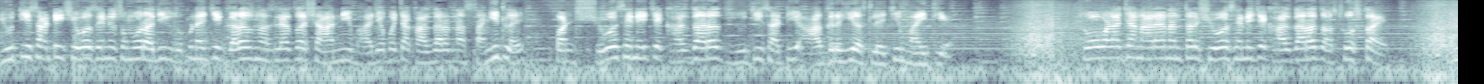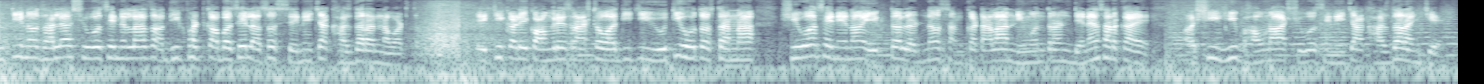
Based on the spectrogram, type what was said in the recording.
युतीसाठी शिवसेनेसमोर अधिक झुकण्याची गरज नसल्याचं शहांनी भाजपच्या खासदारांना सांगितलंय पण शिवसेनेचे खासदारच युतीसाठी आग्रही असल्याची माहिती आहे. स्वबळाच्या नाऱ्यानंतर शिवसेनेचे खासदारच अस्वस्थ आहे युती न झाल्यास शिवसेनेलाच अधिक फटका बसेल असं सेनेच्या खासदारांना वाटतं. एकीकडे काँग्रेस राष्ट्रवादीची युती होत असताना शिवसेनेनं एकटं लढणं संकटाला निमंत्रण देण्यासारखं आहे अशी ही भावना शिवसेनेच्या खासदारांची आहे.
